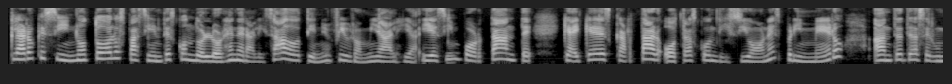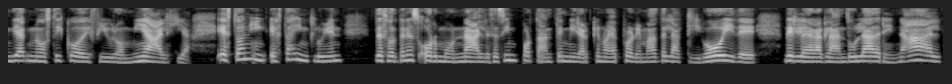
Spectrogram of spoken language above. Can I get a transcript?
Claro que sí, no todos los pacientes con dolor generalizado tienen fibromialgia y es importante que hay que descartar otras condiciones primero antes de hacer un diagnóstico de fibromialgia. Esto, estas incluyen desórdenes hormonales, es importante mirar que no haya problemas de la tiroides, tiroide, de la glándula adrenal,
